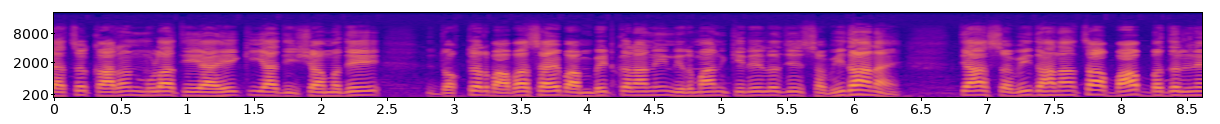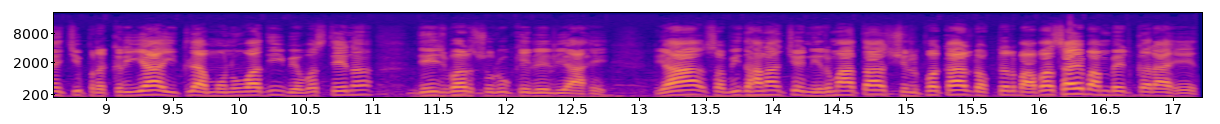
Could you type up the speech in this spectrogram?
त्याचं कारण मुळात हे आहे की या देशामध्ये डॉक्टर बाबासाहेब आंबेडकरांनी निर्माण केलेलं जे संविधान आहे त्या संविधानाचा बाप बदलण्याची प्रक्रिया इथल्या मनुवादी व्यवस्थेनं देशभर सुरू केलेली आहे. या संविधानाचे निर्माता शिल्पकार डॉक्टर बाबासाहेब आंबेडकर आहेत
